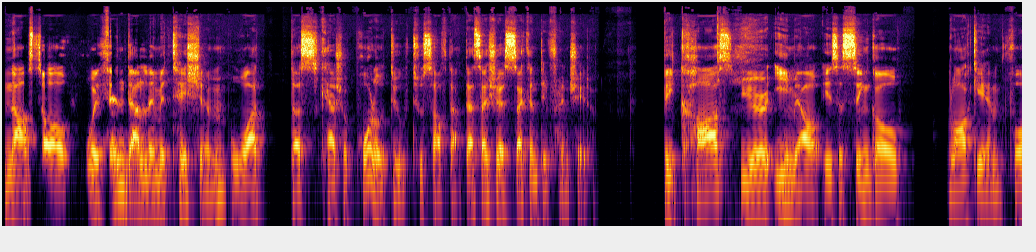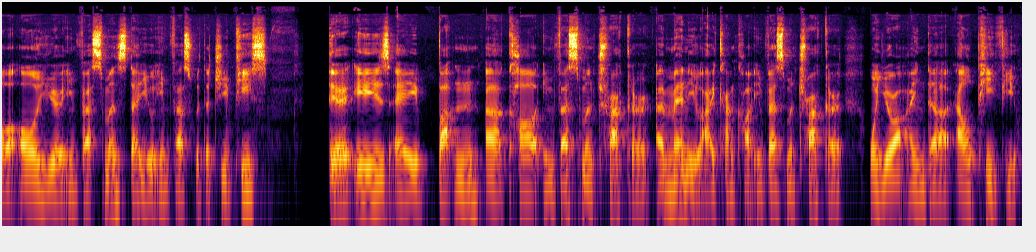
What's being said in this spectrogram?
Now, so within that limitation, what does Cashflow Portal do to solve that? That's actually a second differentiator. Because your email is a single login for all your investments that you invest with the GPs, there is a button uh, called investment tracker, a menu icon called investment tracker when you're in the LP view.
